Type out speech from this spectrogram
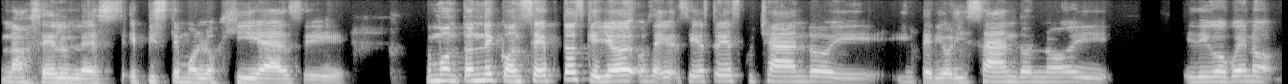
no sé, las epistemologías, un montón de conceptos que yo, o sea, sí estoy escuchando e interiorizando, ¿no? Y, digo, bueno,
